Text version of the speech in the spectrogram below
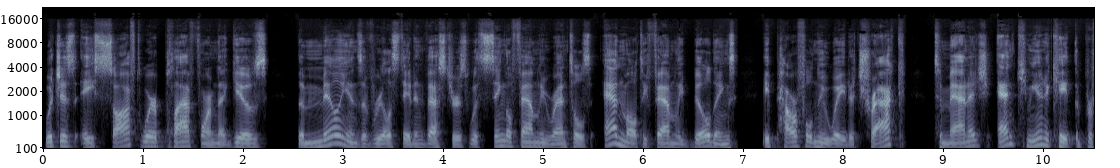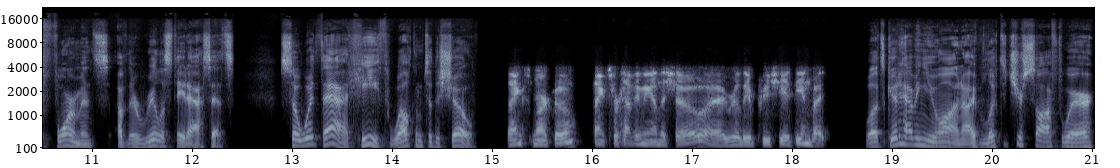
which is a software platform that gives the millions of real estate investors with single family rentals and multifamily buildings a powerful new way to track, to manage, and communicate the performance of their real estate assets. So, with that, Heath, welcome to the show. Thanks, Marco. Thanks for having me on the show. I really appreciate the invite. Well, it's good having you on. I've looked at your software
